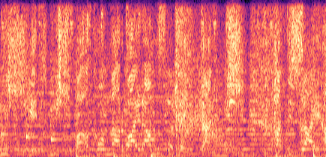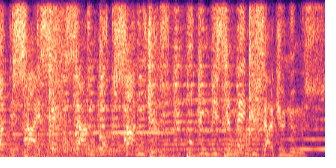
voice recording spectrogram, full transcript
60 70 balkonlar bayrağımızla renklenmiş. Hadi say hadi say. 80 90 100 bugün bizim en güzel günümüz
